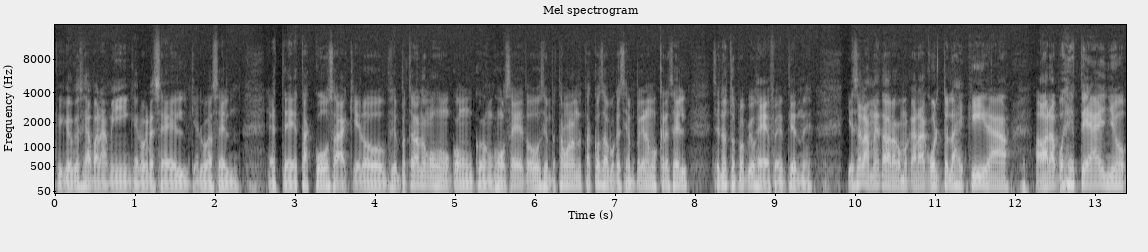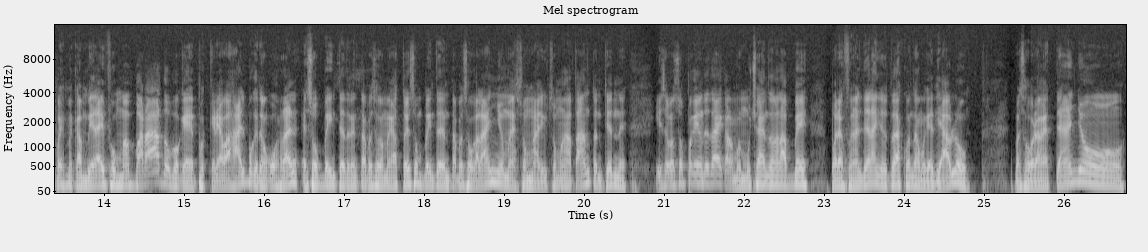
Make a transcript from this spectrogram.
que quiero que sea para mí, quiero crecer, quiero hacer este, estas cosas, quiero, siempre estoy hablando con, con, con José, todos siempre estamos hablando de estas cosas porque siempre queremos crecer, ser nuestro propio jefe, ¿entiendes? Y esa es la meta ahora, como que ahora corto en las esquinas, ahora pues este año pues me cambié el iPhone más barato porque pues quería bajar, porque tengo que ahorrar, esos 20, 30 pesos que me gasto ahí son 20, 30 pesos al año, me son más, son más a tanto, ¿entiendes? Y son esos pequeños detalles que a lo mejor mucha gente no las ve, pero al final del año tú te das cuenta como que diablo, me sobraron este año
